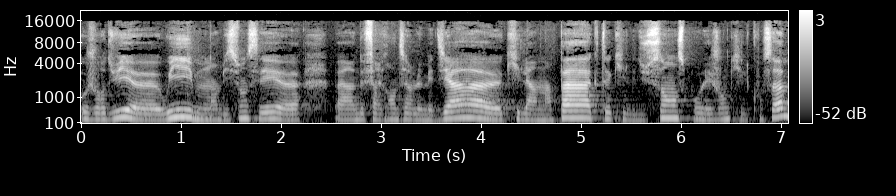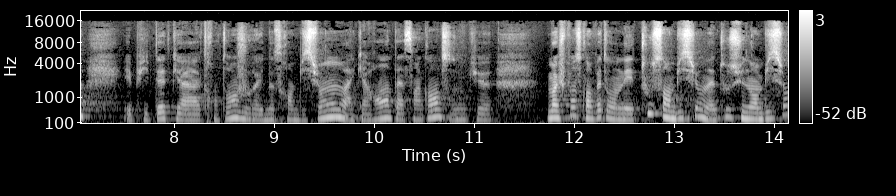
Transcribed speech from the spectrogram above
Aujourd'hui, euh, oui, mon ambition, c'est euh, ben, de faire grandir le média, euh, qu'il ait un impact, qu'il ait du sens pour les gens qui le consomment. Et puis peut-être qu'à 30 ans, j'aurai une autre ambition, à 40, à 50. Donc, moi, je pense qu'en fait, on est tous ambitieux, on a tous une ambition.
